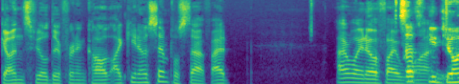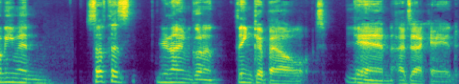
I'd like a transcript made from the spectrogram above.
Guns feel different in Call. Like, you know, simple stuff. I I don't really know if I want Stuff want. you don't even stuff that's you're not even gonna think about yeah, in a decade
